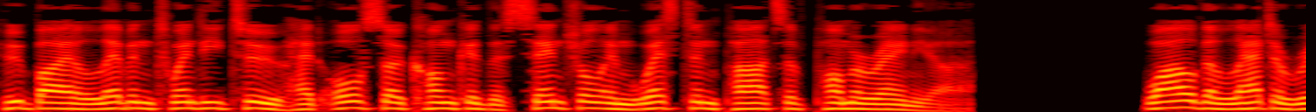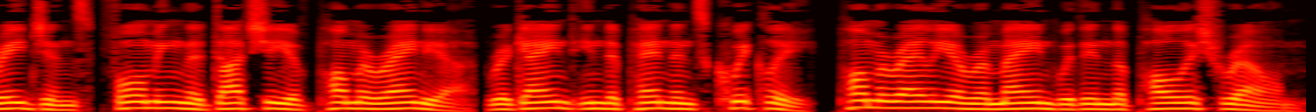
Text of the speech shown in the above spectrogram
who by 1122 had also conquered the central and western parts of Pomerania. While the latter regions forming the Duchy of Pomerania regained independence quickly, Pomerelia remained within the Polish realm.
